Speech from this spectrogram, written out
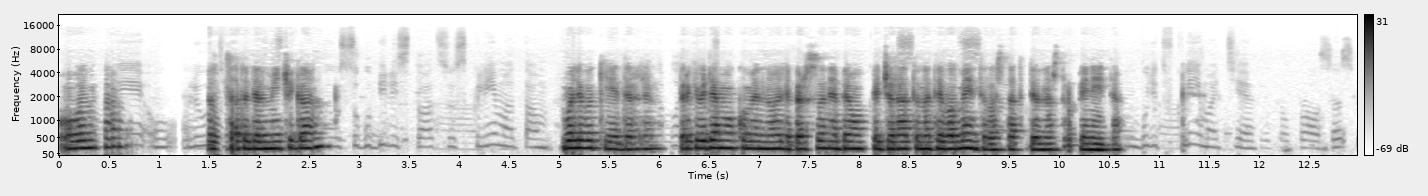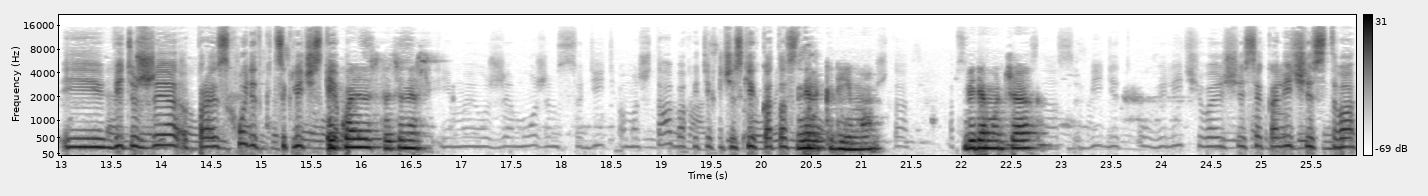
Olga, dello Stato del Michigan, volevo chiederle, perché vediamo come noi le persone abbiamo peggiorato notevolmente lo stato del nostro pianeta. будет в климате. И ведь уже происходят E циклические qual è la situazione процессы, и мы уже можем судить о масштабах этих технических nel катастроф. clima? Потому что Vediamo абсолютно già из нас видит увеличивающееся количество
